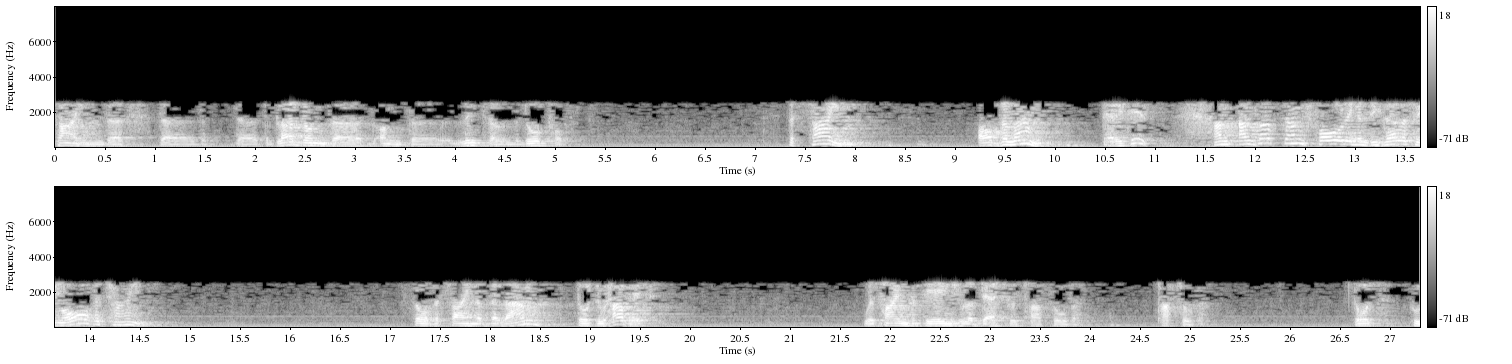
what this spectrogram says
sign, the, the, the, the, the blood on the, on the lintel and the doorpost, the sign of the Lamb. There it is. And, and that's unfolding and developing all the time. So the sign of the Lamb, those who have it, will find that the angel of death will pass over. Pass over. Those who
